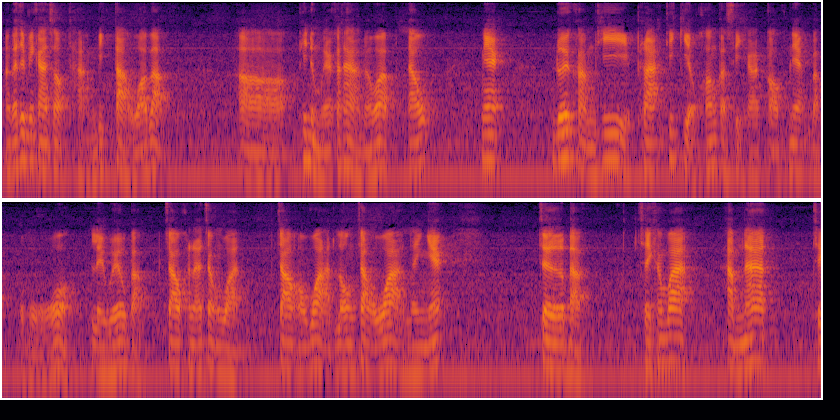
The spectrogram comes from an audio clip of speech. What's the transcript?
มันก็จะมีการสอบถามบิ๊กเต่าว่าแบบพี่หนุ่มกก็ถามนะว่าแล้วเนี่ย ด้วยความที่พระที่เกี่ยวข้องกับสีกากอบเนี่ยแบบโอ้โหเลเวลแบบเจ้าคณะจังหวัด เจ้าอาวาสรองเจ้าอาวาสอะไรเงี้ยเจอแบบใช้คำว่าอำนาจใช้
